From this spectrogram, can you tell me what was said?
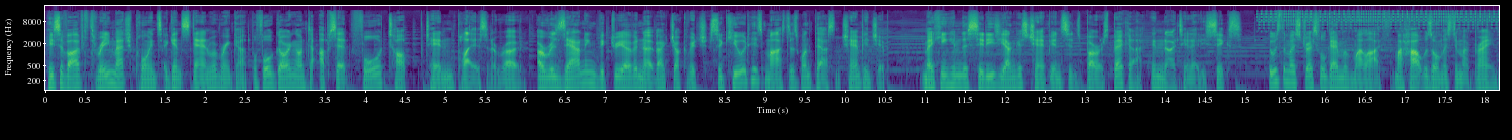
He survived three match points against Stan Wawrinka before going on to upset four top 10 players in a row. A resounding victory over Novak Djokovic secured his Masters 1000 championship, making him the city's youngest champion since Boris Becker in 1986. It was the most stressful game of my life. My heart was almost in my brain.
